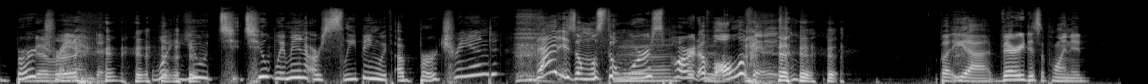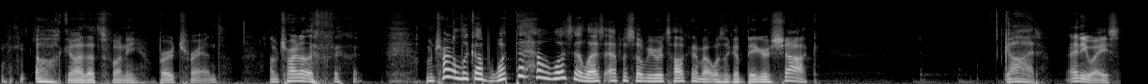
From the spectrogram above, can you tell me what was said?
Bertrand. never- what you t- two women are sleeping with a Bertrand? That is almost the worst part of all of it. but yeah, very disappointed. Oh god, that's funny. Bertrand. I'm trying to I'm trying to look up what the hell was it last episode we were talking about was like a bigger shock. God. Anyways.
